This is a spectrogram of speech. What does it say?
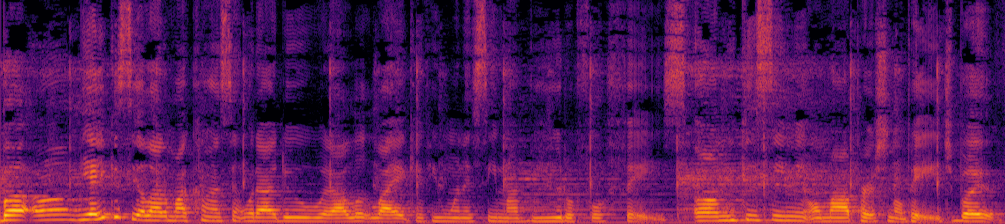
but um, yeah, you can see a lot of my content, what I do, what I look like. If you want to see my beautiful face, um, you can see me on my personal page. But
